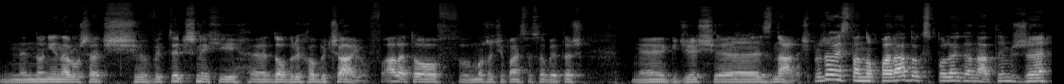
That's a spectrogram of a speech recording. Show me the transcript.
no, nie naruszać wytycznych i e, dobrych obyczajów, ale to możecie Państwo sobie też e, gdzieś e, znaleźć. Proszę Państwa, no paradoks polega na tym, że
